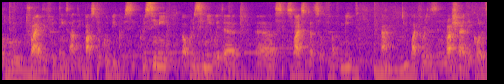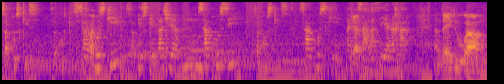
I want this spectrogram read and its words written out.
or to try different things. Antipasto could be grissini or grissini with a, uh, sliced cuts of, of meat. Nah? Like for instance in Russia they call it sakuskis. Sakuskis. Sakuski is, like, is in Russia. Mm. Sakusi. Sakuskis. Sakuski yeah and they do um,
